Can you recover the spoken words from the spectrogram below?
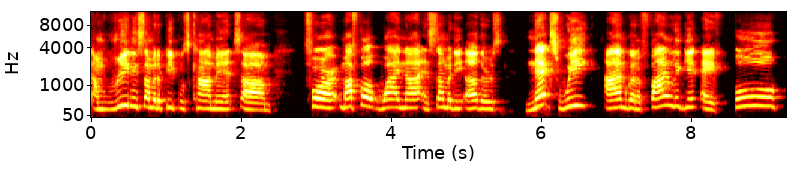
I'm reading some of the people's comments. Um, for my folk, why not, and some of the others. Next week, I'm going to finally get a full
